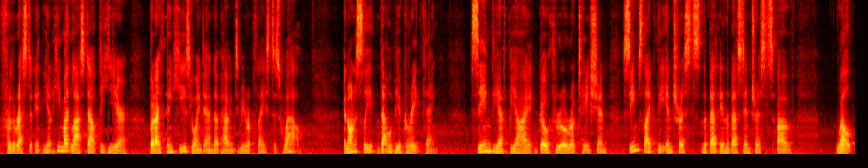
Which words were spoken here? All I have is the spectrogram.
for the rest of you know, he might last out the year, but I think he's going to end up having to be replaced as well. And honestly, that would be a great thing. Seeing the FBI go through a rotation seems like the interests the be in the best interests of well,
